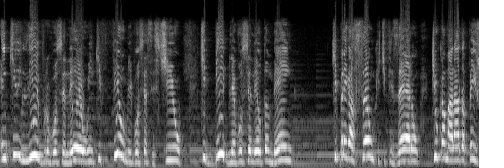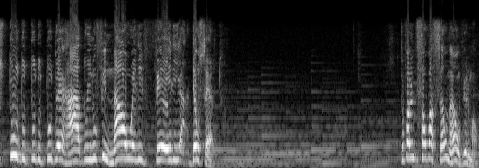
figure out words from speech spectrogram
Em que livro você leu? Em que filme você assistiu? Que Bíblia você leu também? Que pregação que te fizeram, que o camarada fez tudo, tudo, tudo errado e no final ele fez, ele deu certo. Estou falando de salvação não, viu, irmão?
